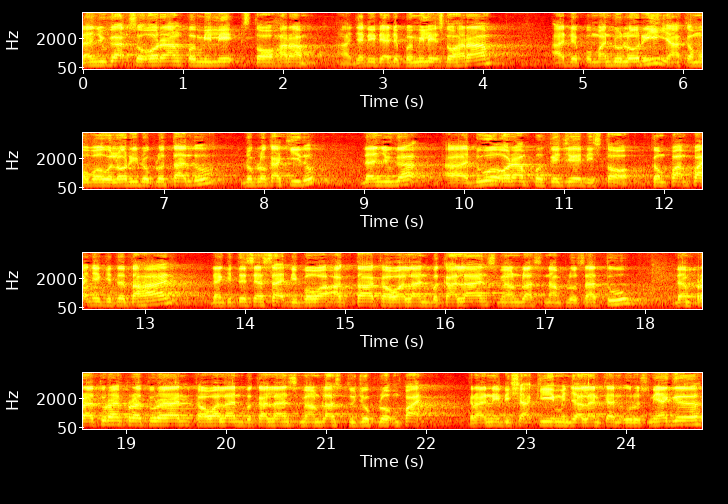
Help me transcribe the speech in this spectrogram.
dan juga seorang pemilik stor haram. Ha, jadi dia ada pemilik stor haram ada pemandu lori yang akan membawa lori 20 tan tu 20 kaki tu. Dan juga uh, dua orang pekerja di store. Keempat-empatnya kita tahan dan kita siasat di bawah Akta Kawalan Bekalan 1961 dan Peraturan-Peraturan Kawalan Bekalan 1974 kerana disyaki menjalankan urus niaga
